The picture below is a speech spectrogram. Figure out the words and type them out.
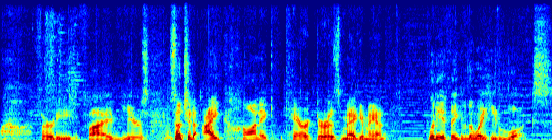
Wow, 35 years. Such an iconic character as Mega Man. What do you think of the way he looks?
